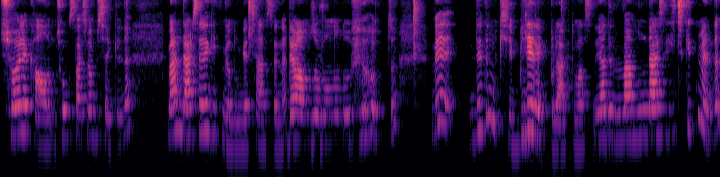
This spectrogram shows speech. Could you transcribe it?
Şöyle kaldım çok saçma bir şekilde. Ben derslere gitmiyordum geçen sene. Devam zorunluluğu yoktu. Ve dedim ki bilerek bıraktım aslında. Ya dedim ben bunun derse hiç gitmedim.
